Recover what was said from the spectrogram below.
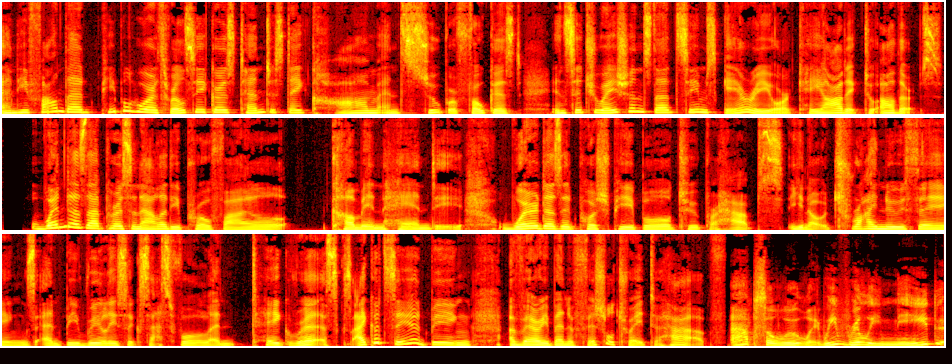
and he found that people who are thrill seekers tend to stay calm and super focused in situations that seem scary or chaotic to others. When does that personality profile come in handy? Where does it push people to perhaps, you know, try new things and be really successful and take risks? I could see it being a very beneficial trait to have. Absolutely. We really need,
